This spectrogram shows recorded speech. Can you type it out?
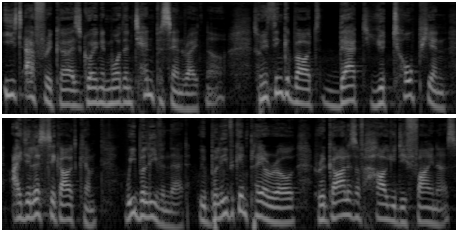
East Africa is growing at more than 10% right now. So when you think about that utopian, idealistic outcome, we believe in that. We believe we can play a role regardless of how you define us.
